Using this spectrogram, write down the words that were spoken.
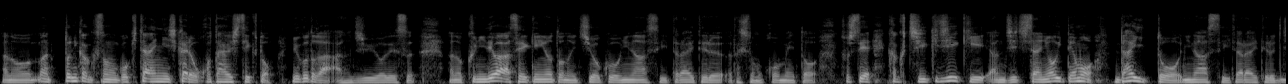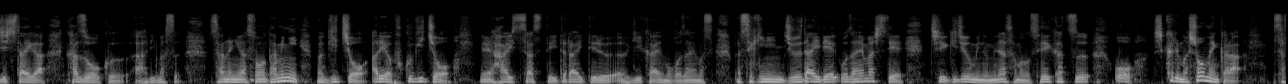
あの、まあ、とにかくそのご期待にしっかりお答えしていくということがあの重要です。あの国国では政権与党の一翼を担わせていただいている私ども公明党、そして各地域地域、あの自治体においても第一党を担わせていただいている自治体が数多くあります。さらにはそのために、まあ、議長、あるいは副議長、えー、配置させていただいている議会もございます。まあ、責任重大でございまして、地域住民の皆様の生活をしっかり真正面から支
